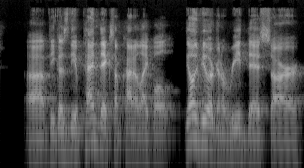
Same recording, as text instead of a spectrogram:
uh, because the appendix, I'm kind of like, well, the only people who are going to read this are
